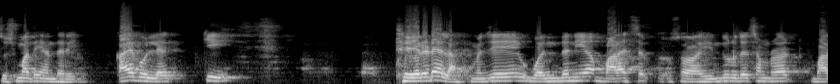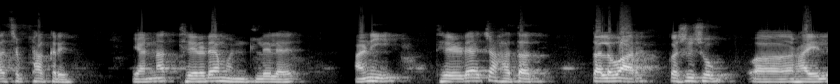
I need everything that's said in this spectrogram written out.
सुषमाताई अंधारे काय बोलले आहेत की थेरड्याला म्हणजे वंदनीय बाळासाहेब हिंदू हृदय सम्राट बाळासाहेब ठाकरे यांना थेरड्या म्हटलेल्या आहेत आणि थेरड्याच्या हातात तलवार कशी शोभ राहील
